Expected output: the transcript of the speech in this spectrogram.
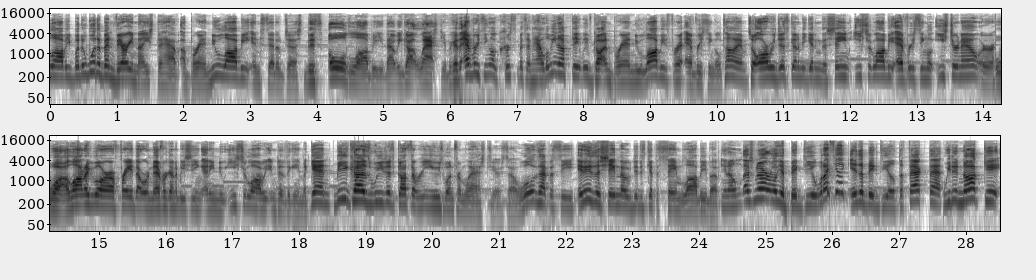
lobby, but it would have been very nice to have a brand new lobby instead of just this old lobby that we got last year, because every single Christmas and Halloween update, we've gotten brand new lobbies for every single time. So are we just going to be getting the same Easter lobby every single Easter now, or what? A lot of people are afraid that we're never going to be seeing any new Easter lobby into the game again, because we just got the reused one from last year, so we'll just have to see. It is a shame that we did just get the same lobby, but, you know, that's not really a big deal. What I feel like is a big deal, the fact that we did not get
